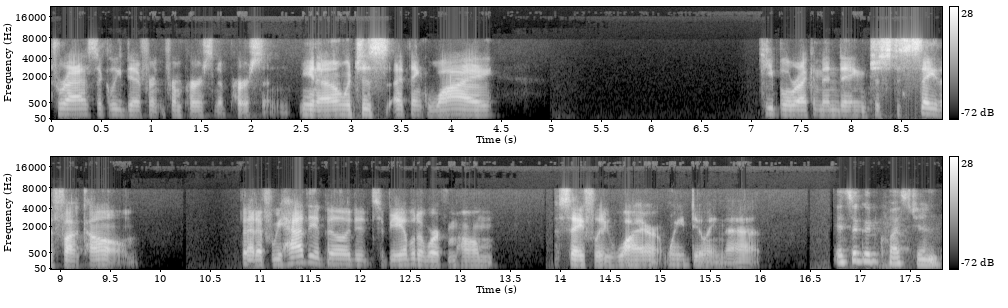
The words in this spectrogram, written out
drastically different from person to person you know which is i think why people recommending just to stay the fuck home. That if we had the ability to be able to work from home safely why aren't we doing that It's a good question.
